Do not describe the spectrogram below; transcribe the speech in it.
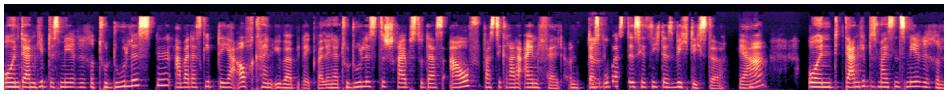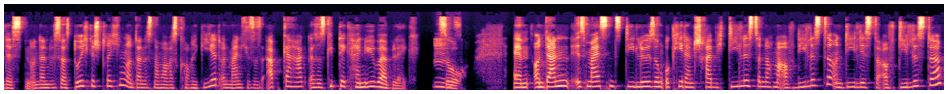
Und dann gibt es mehrere To-Do-Listen, aber das gibt dir ja auch keinen Überblick, weil in der To-Do-Liste schreibst du das auf, was dir gerade einfällt. Und das mhm. Oberste ist jetzt nicht das Wichtigste, ja. Mhm. Und dann gibt es meistens mehrere Listen und dann ist was durchgestrichen und dann ist nochmal was korrigiert und manches ist abgehakt. Also es gibt dir keinen Überblick. Mhm. So. Ähm, und dann ist meistens die Lösung, okay, dann schreibe ich die Liste nochmal auf die Liste und die Liste auf die Liste.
